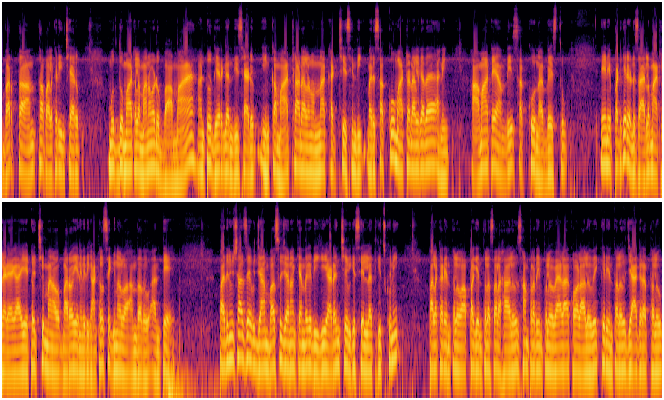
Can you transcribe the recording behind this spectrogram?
భర్త అంతా పలకరించారు. ముద్దు మాటల మనవడు బామ్మా అంటూ దీర్ఘం తీశాడు. ఇంకా మాట్లాడాలనున్నా కట్ చేసింది. మరి సక్కు మాట్లాడాలి కదా అని. ఆ మాటే అంది సక్కు నవ్వేస్తూ. నేను ఇప్పటికే రెండుసార్లు మాట్లాడాగా. ఎటొచ్చి మన మరో ఎనిమిది గంటల సిగ్నల్ అందదు అంతే. పది నిమిషాల సేపు జనం బస్సు జనం కిందకి దిగి ఎడంచెవికి సెల్ అతికించుకుని పలకరింతలు అప్పగింతల సలహాలు సంప్రదింపులు వేళాకోళాలు వెక్కిరింతలు జాగ్రత్తలు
